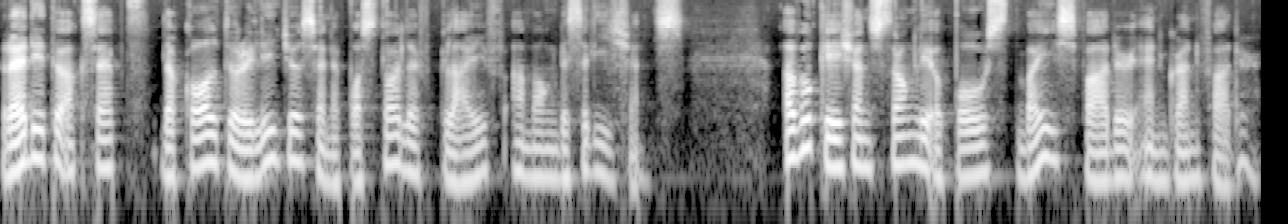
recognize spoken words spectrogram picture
ready to accept the call to religious and apostolic life among the Salesians, a vocation strongly opposed by his father and grandfather.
